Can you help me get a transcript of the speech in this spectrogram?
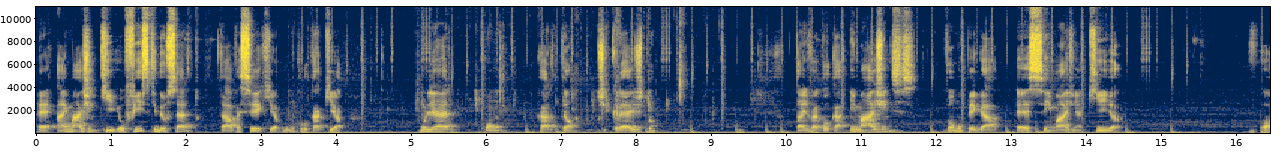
é, a imagem que eu fiz, que deu certo, tá? Vai ser aqui, ó. Vamos colocar aqui, ó. Mulher com cartão de crédito. Então a gente vai colocar imagens. Vamos pegar essa imagem aqui, ó. ó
